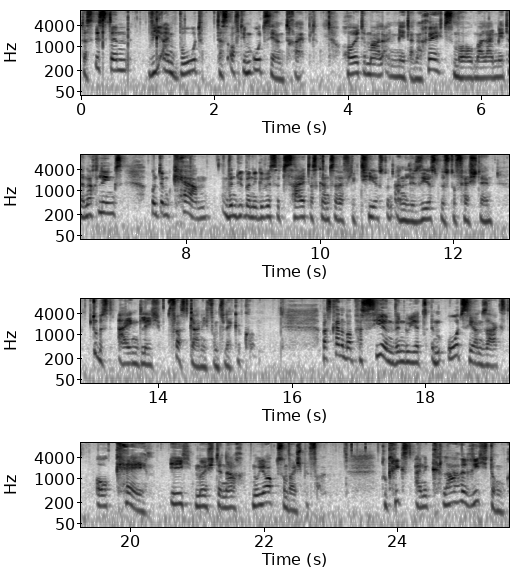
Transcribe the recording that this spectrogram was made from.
Das ist denn wie ein Boot, das auf dem Ozean treibt. Heute mal einen Meter nach rechts, morgen mal einen Meter nach links. Und im Kern, wenn du über eine gewisse Zeit das Ganze reflektierst und analysierst, wirst du feststellen, du bist eigentlich fast gar nicht vom Fleck gekommen. Was kann aber passieren, wenn du jetzt im Ozean sagst, okay, ich möchte nach New York zum Beispiel fahren? Du kriegst eine klare Richtung.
